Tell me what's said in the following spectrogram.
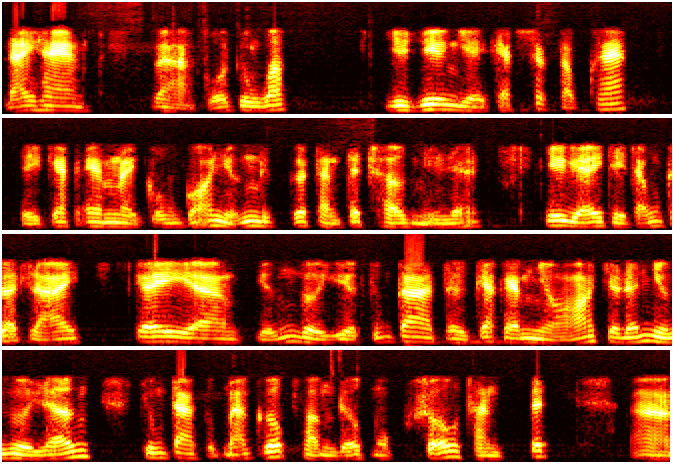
đại hàn và của trung quốc. Vì riêng về các sắc tộc khác thì các em này cũng có những cái thành tích hơn như thế. Như vậy thì tổng kết lại cái à, những người Việt chúng ta từ các em nhỏ cho đến những người lớn chúng ta cũng đã góp phần được một số thành tích à,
